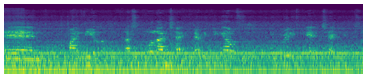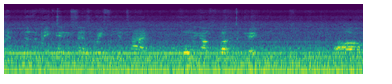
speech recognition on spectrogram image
and my kneeler. That's all I checked. Everything else, you really can't check it. So it doesn't make any sense wasting your time pulling out the button, okay? Um,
